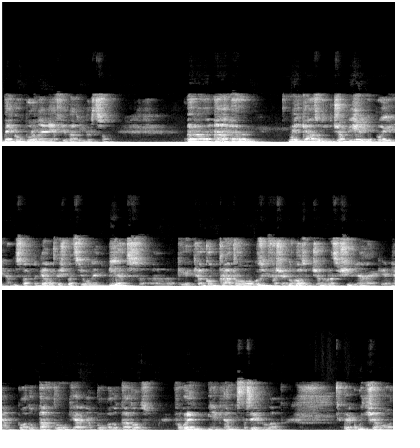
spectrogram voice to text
bel gruppo ormai affiatato di persone. Uh, ah, uh, nel caso di Giampieri, che poi ha visto anche la partecipazione di Biels, uh, che, che, ho incontrato così facendo cose, girando per la Sicilia, eh, che mi ha un po' adottato, Chiara mi ha un po' adottato, favorendomi e invitandomi stasera, tra l'altro per cui diciamo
